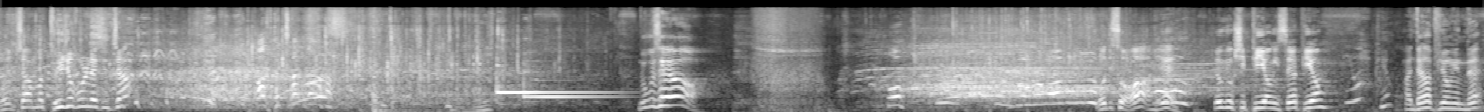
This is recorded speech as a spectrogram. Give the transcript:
너 진짜 한번 되져볼래 진짜? 누구세요? 어디서? 아, 예. 여기 혹시 B형 있어요? B형? 아 내가 비형인데.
